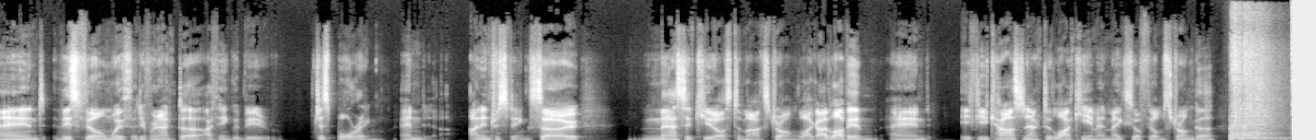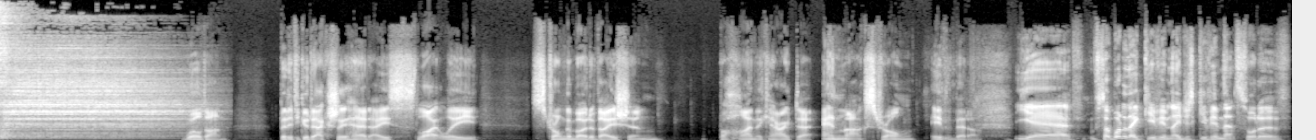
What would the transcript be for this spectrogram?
And this film with a different actor, I think, would be just boring and uninteresting. So, massive kudos to Mark Strong. Like, I love him. And if you cast an actor like him and makes your film stronger, well done. But if you could actually had a slightly stronger motivation behind the character and Mark Strong, even better. Yeah. So what do they give him? They just give him that sort of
